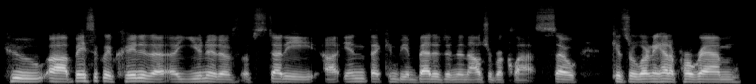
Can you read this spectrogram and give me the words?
who uh, basically created a, a, unit of, of study uh, in that can be embedded in an algebra class. So kids are learning how to program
